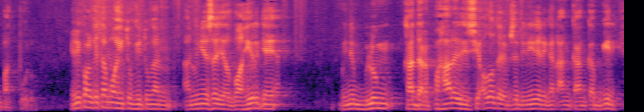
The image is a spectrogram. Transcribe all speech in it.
empat puluh. Ini kalau kita mau hitung-hitungan anunya saja, zahirnya ya. Ini belum kadar pahala di sisi Allah tidak bisa dinilai dengan angka-angka begini.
